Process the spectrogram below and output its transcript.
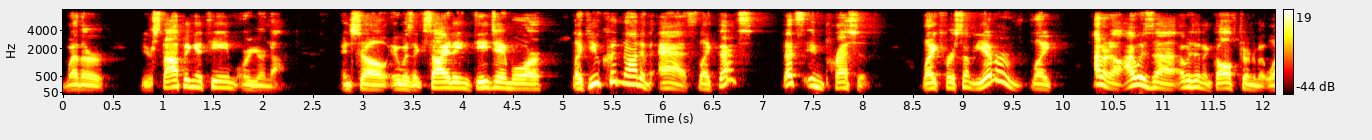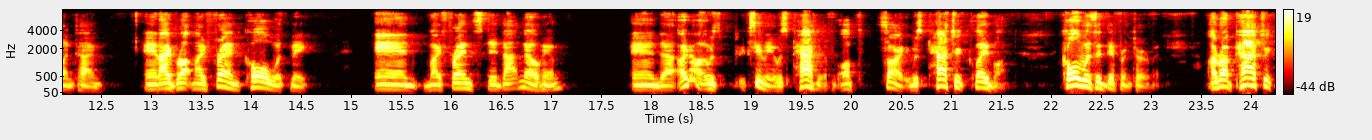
whether you're stopping a team or you're not. And so it was exciting. DJ Moore, like you could not have asked. Like that's that's impressive. Like for some, you ever like I don't know. I was uh, I was in a golf tournament one time, and I brought my friend Cole with me, and my friends did not know him And uh, oh no, it was excuse me, it was Patrick. Oh, sorry, it was Patrick Claybon. Cole was a different tournament. I brought Patrick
